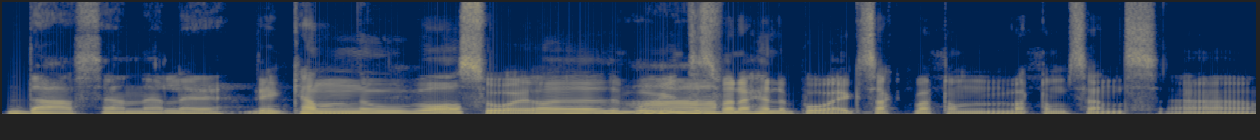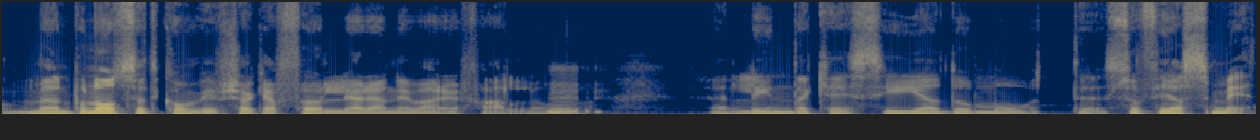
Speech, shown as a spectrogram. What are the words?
Dasen eller... Det kan nog vara så. Jag vågar inte Ja. svära heller på exakt vart de, vart de sänds. Eh, Men på något sätt kommer vi försöka följa den i varje fall. Mm. Linda Caicedo mot eh, Sofia Smith.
